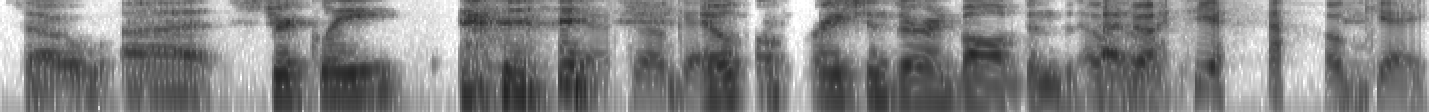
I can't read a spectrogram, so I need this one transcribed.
So uh, strictly, Yeah, okay. no corporations are involved in the title. yeah. Okay.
